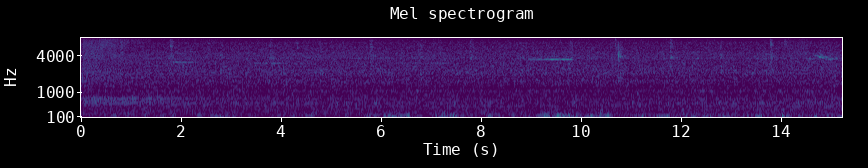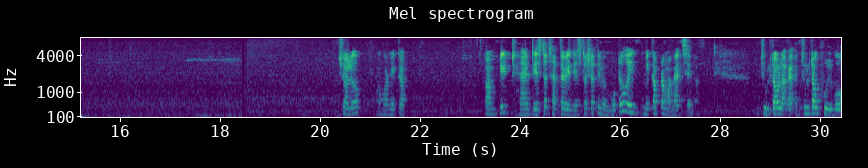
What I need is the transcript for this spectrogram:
চলো, আমার মেকআপ কমপ্লিট হ্যাঁ ড্রেসটা ছাড়তে হবে ড্রেসটার সাথে মোটেও এই মেকআপটা মানাচ্ছে না। চুলটাও লাগা চুলটাও খুলবো।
